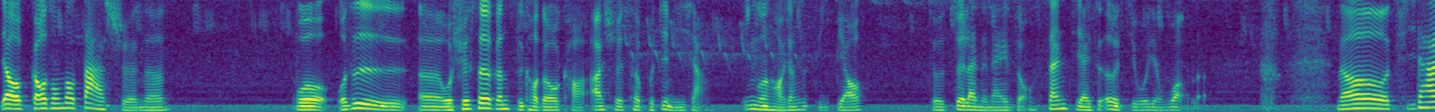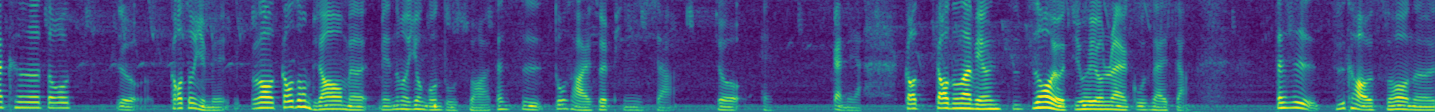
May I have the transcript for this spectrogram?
要高中到大学呢，我我是呃我学测跟职考都有考啊，学测不尽理想，英文好像是底标，就是最烂的那一种，三级还是二级我有点忘了。然后其他科都就高中也没高高中比较没没那么用功读书啊，但是多少还是会拼一下。就哎，干的呀！高高中那边之之后有机会用另外故事来讲，但是职考的时候呢，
